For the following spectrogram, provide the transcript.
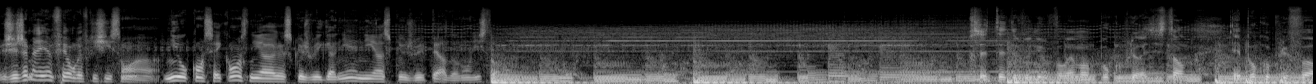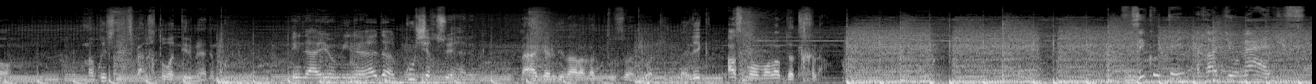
J'ai jamais rien fait en réfléchissant ni aux conséquences, ni à ce que je vais gagner, ni à ce que je vais perdre dans l'histoire. C'était devenu vraiment beaucoup plus résistant et beaucoup plus fort. ما بغيتش نتبع الخطوات ديال بنادم كله الى يومنا هذا كلشي خصو يهرب مع قال لي راه غدوزو عند وكيل الملك اصلا لا بدات الخلعه Vous écoutez Radio Ma'arif.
